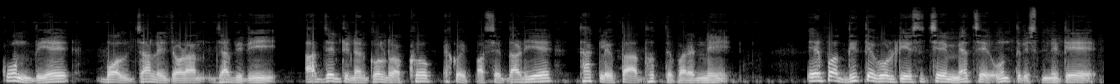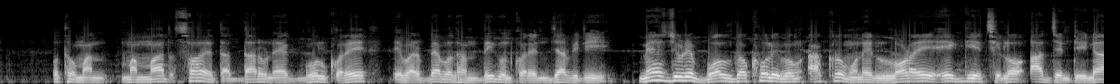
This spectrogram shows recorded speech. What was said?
কোণ দিয়ে বল জালে জড়ান জাবিরি আর্জেন্টিনার গোলরক্ষক একই পাশে দাঁড়িয়ে থাকলেও তা ধরতে পারেননি। এরপর দ্বিতীয় গোলটি এসেছে ম্যাচের উনত্রিশ মিনিটে। প্রথমান মাম্মার সহায়তার দারুণ এক গোল করে, এবার ব্যবধান দ্বিগুণ করেন জাবিরি ম্যাচ জুড়ে বল দখল এবং আক্রমণের লড়াইয়ে এগিয়ে ছিল আর্জেন্টিনা।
